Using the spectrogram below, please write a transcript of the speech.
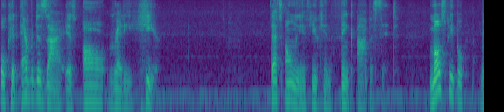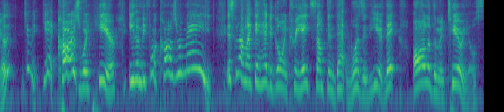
or could ever desire is already here. That's only if you can think opposite. Most people Really? Jimmy? Yeah, cars were here even before cars were made. It's not like they had to go and create something that wasn't here. They all of the materials,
